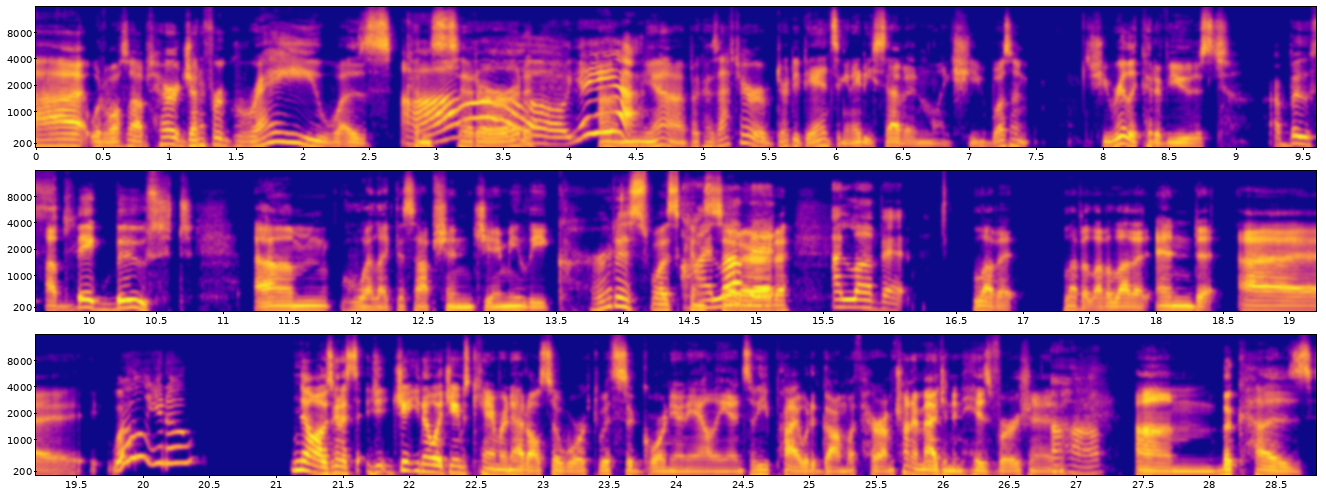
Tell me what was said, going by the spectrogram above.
Uh, would have also helped her. Jennifer Grey was considered. Oh, yeah, yeah, yeah. Um, yeah, because after Dirty Dancing in '87, like she wasn't. She really could have used a boost. a big boost. Um, ooh, I like this option. Jamie Lee Curtis was considered I love it. I love it. Love it. Love it. Love it. Love it. And uh, well, you know, no, I was gonna say, you know what? James Cameron had also worked with Sigourney on Alien, so he probably would have gone with her. I'm trying to imagine in his version, Uh huh. um, because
